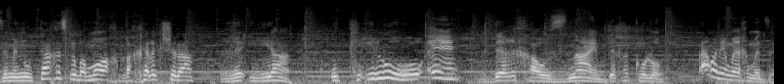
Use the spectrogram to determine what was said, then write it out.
זה מנותח אצלו במוח בחלק של הראייה. הוא כאילו רואה דרך האוזניים, דרך הקולות. למה אני אומר לכם את זה?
